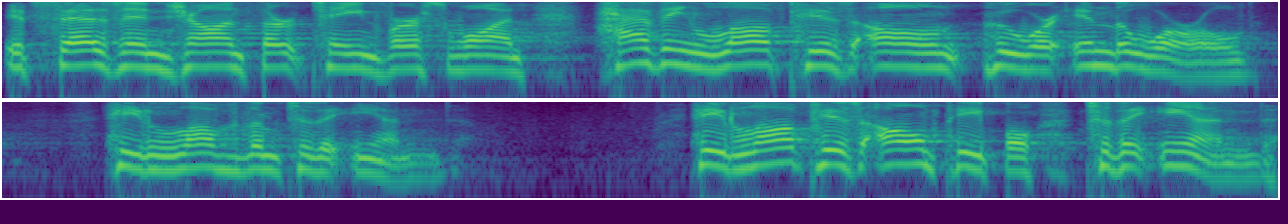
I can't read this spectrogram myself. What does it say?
It says in John 13, verse 1 having loved his own who were in the world, he loved them to the end. He loved his own people to the end.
